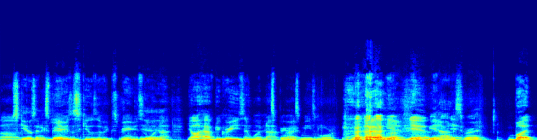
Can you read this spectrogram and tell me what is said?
um, Skills and Years experience. of skills of experience Yeah, and whatnot. Y'all have degrees and whatnot. Experience right? means more. yeah, yeah, Being yeah. honest, right? But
